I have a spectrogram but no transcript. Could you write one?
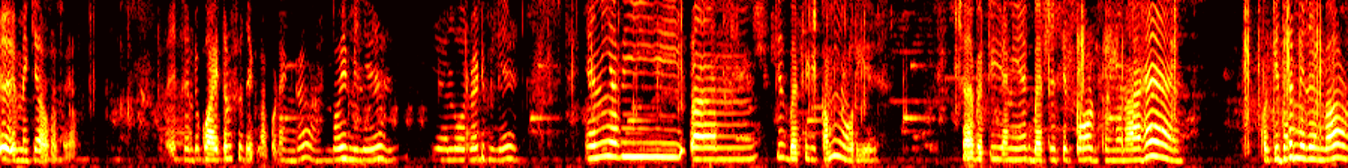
ए मैं क्या हो रहा था यार? ऐसे इनको को आइटम से देखना पड़ेगा। दो ही मिले येलो रेड मिले यानी अभी अम, किस बैटरी की कमी हो रही है? चार बैटरी यानी एक बैटरी सिर्फ़ और ढूंढना है। पर किधर मिलेगा?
